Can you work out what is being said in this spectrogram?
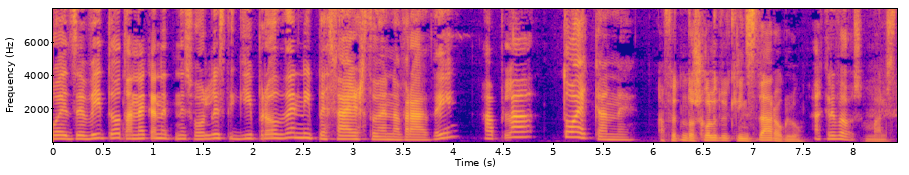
Ο Ετζεβίτο όταν έκανε την εισβολή στην Κύπρο δεν είπε θα έρθω ένα βράδυ, απλά το έκανε. Αυτό ήταν το σχόλιο του Κιλινστάρογλου. Ακριβώς. Μάλιστα.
